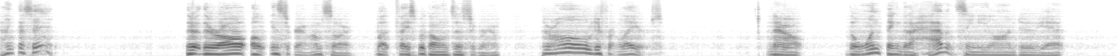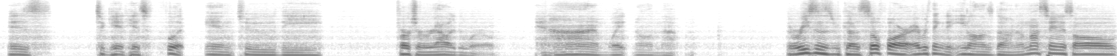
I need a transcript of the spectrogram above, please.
I think that's it. They're they're all oh Instagram. I'm sorry, but Facebook owns Instagram. They're all different layers. Now, the one thing that I haven't seen Elon do yet is to get his foot into the virtual reality world, and I'm waiting on that. The reason is because so far everything that Elon's done, I'm not saying it's all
